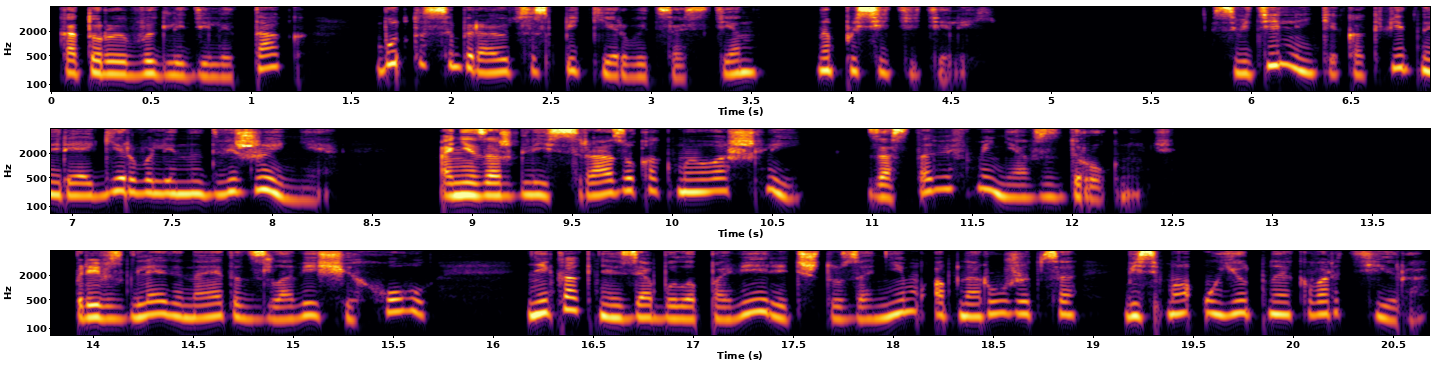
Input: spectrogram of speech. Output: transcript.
которые выглядели так, будто собираются спикировать со стен на посетителей. Светильники, как видно, реагировали на движение. Они зажглись сразу, как мы вошли, заставив меня вздрогнуть. При взгляде на этот зловещий холл никак нельзя было поверить, что за ним обнаружится весьма уютная квартира.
